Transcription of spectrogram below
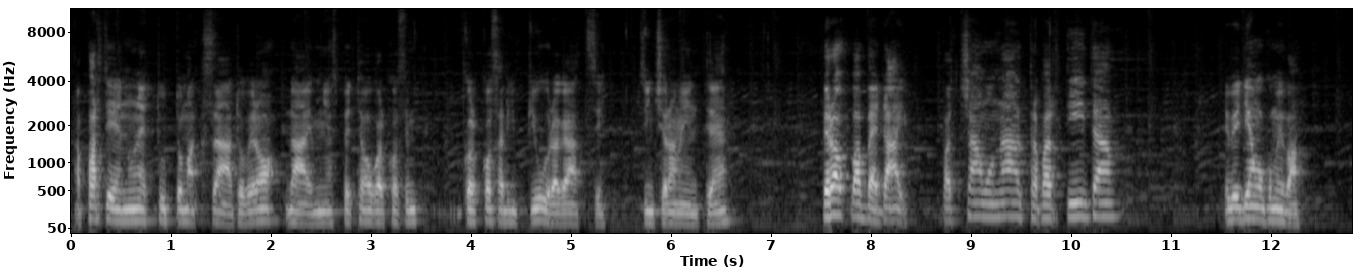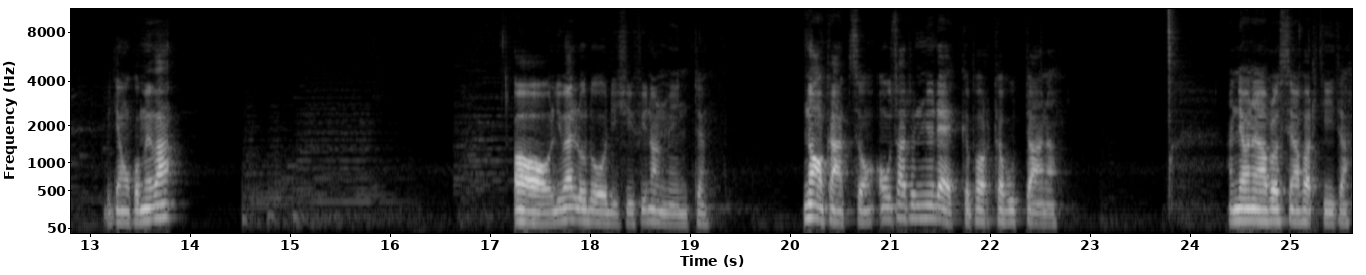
A parte che non è tutto maxato però dai mi aspettavo qualcosa, qualcosa di più ragazzi. Sinceramente eh. Però vabbè dai. Facciamo un'altra partita. E vediamo come va. Vediamo come va. Oh, livello 12, finalmente. No, cazzo, ho usato il mio deck, porca puttana. Andiamo nella prossima partita.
